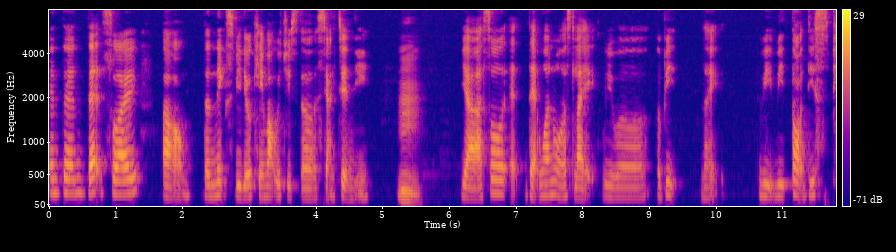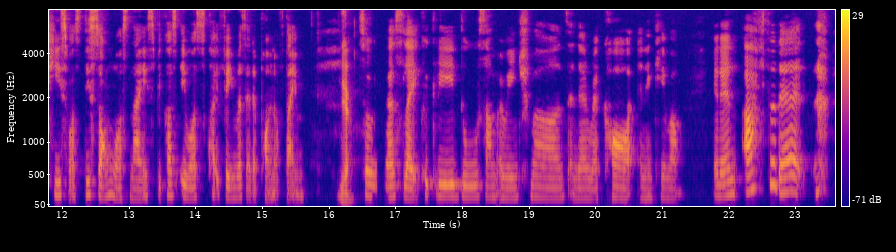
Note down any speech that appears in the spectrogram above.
And then that's why um the next video came out, which is the 想见你 Mm, yeah so at, that one was like we were a bit like we we thought this piece was this song was nice because it was quite famous at that point of time yeah. so we just like quickly do some arrangements and then record and then came out and then after that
